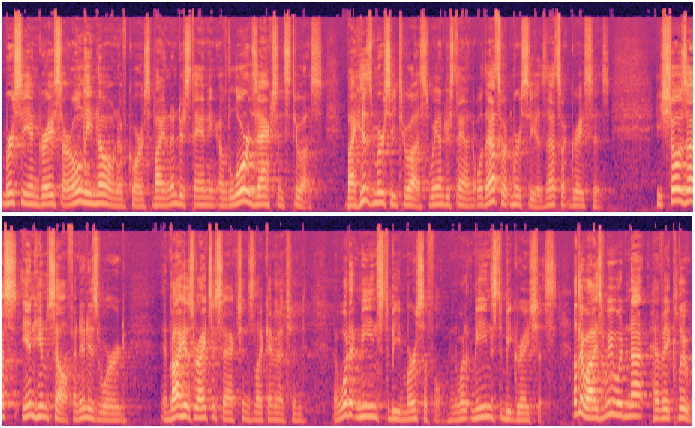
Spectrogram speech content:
mercy and grace are only known, of course, by an understanding of the Lord's actions to us by His mercy to us, we understand, well, that's what mercy is. That's what grace is. He shows us in Himself and in His Word, and by His righteous actions, like I mentioned, and what it means to be merciful and what it means to be gracious. Otherwise, we would not have a clue.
